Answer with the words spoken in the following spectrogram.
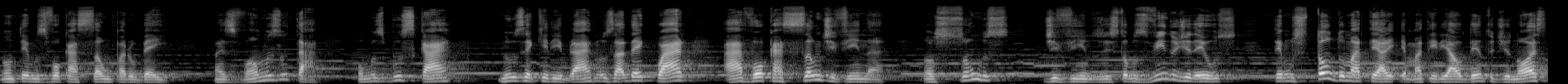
não temos vocação para o bem, mas vamos lutar, vamos buscar nos equilibrar, nos adequar à vocação divina. Nós somos divinos, estamos vindo de Deus, temos todo o material dentro de nós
